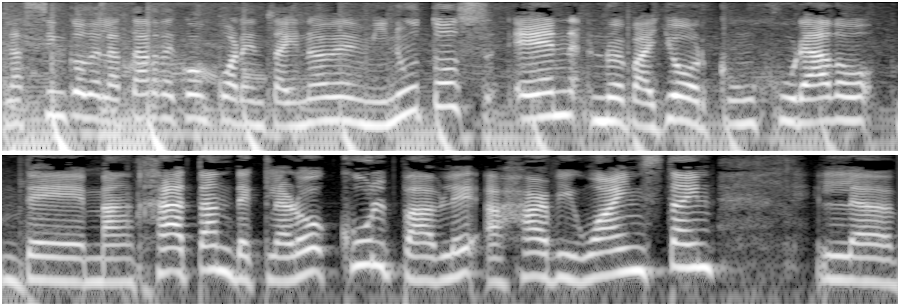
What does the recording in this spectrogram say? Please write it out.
Las 5 de la tarde con 49 minutos en Nueva York. Un jurado de Manhattan declaró culpable a Harvey Weinstein. La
